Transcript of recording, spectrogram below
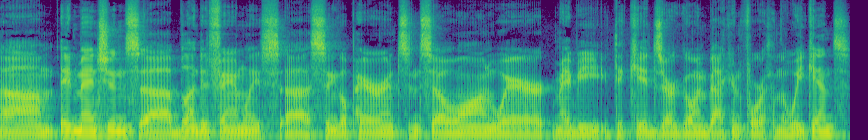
Um, it mentions uh, blended families, uh, single parents, and so on, where maybe the kids are going back and forth on the weekends.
